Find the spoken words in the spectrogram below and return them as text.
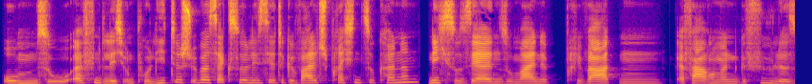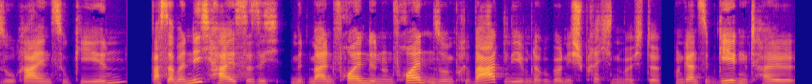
um so öffentlich und politisch über sexualisierte Gewalt sprechen zu können. Nicht so sehr in so meine privaten Erfahrungen, Gefühle so reinzugehen, was aber nicht heißt, dass ich mit meinen Freundinnen und Freunden so im Privatleben darüber nicht sprechen möchte. Und ganz im Gegenteil,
